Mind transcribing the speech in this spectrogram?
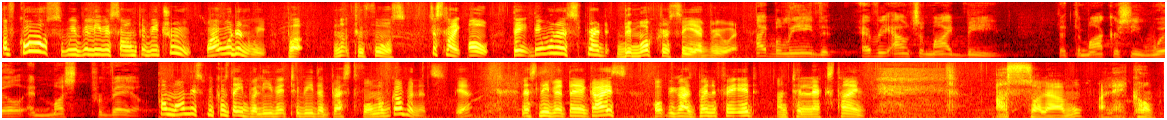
Of course, we believe Islam to be true. Why wouldn't we? But not to force. Just like, oh, they, they want to spread democracy everywhere. I believe that every ounce of my being that democracy will and must prevail. Come on, it's because they believe it to be the best form of governance. Yeah? Let's leave it there, guys. Hope you guys benefited. Until next time. Assalamu alaikum.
